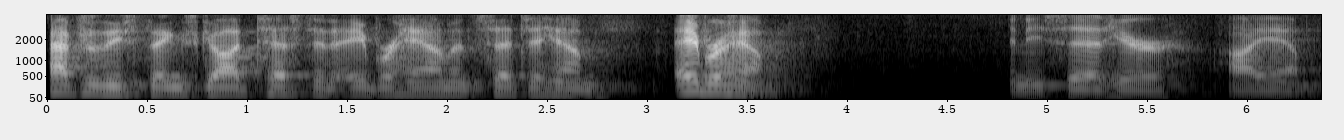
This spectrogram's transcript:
After these things, God tested Abraham and said to him, Abraham. And he said, Here I am.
